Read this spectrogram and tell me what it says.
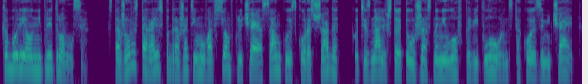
К кобуре он не притронулся. Стажёры старались подражать ему во всем, включая осанку и скорость шага, хоть и знали, что это ужасно неловко, ведь Лоуренс такое замечает.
